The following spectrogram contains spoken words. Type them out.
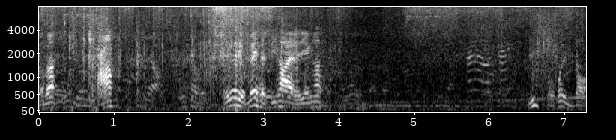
係咩？嚇？你。嗰條咩石屎胎啊？你影啊？咦，何輝唔得啊？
